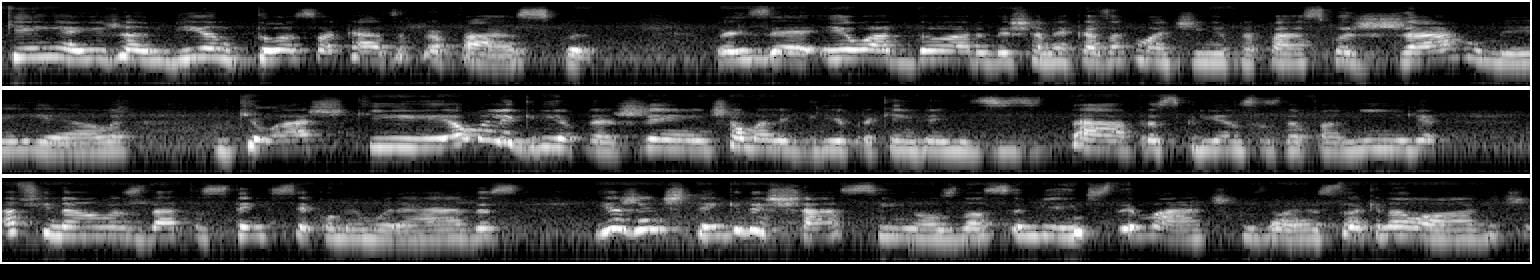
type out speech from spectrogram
Quem aí já ambientou a sua casa para Páscoa? Pois é, eu adoro deixar minha casa arrumadinha para Páscoa, já arrumei ela, porque eu acho que é uma alegria para a gente, é uma alegria para quem vem nos visitar, para as crianças da família. Afinal, as datas têm que ser comemoradas e a gente tem que deixar assim os nossos ambientes temáticos. Não é? Estou aqui na Loft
